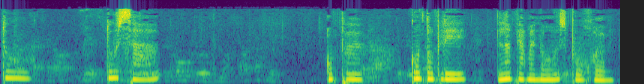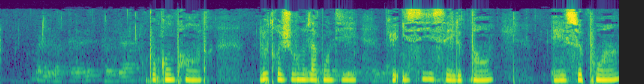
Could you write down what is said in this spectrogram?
tout, tout ça, on peut contempler l'impermanence pour, euh, pour comprendre. L'autre jour, nous avons dit que ici c'est le temps et ce point.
